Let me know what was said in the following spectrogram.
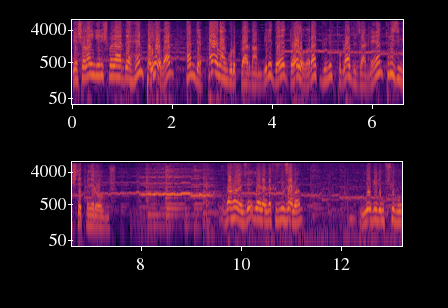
Yaşanan gelişmelerde hem payı olan hem de pay alan gruplardan biri de doğal olarak günlük turlar düzenleyen turizm işletmeleri olmuş. daha önce genelde Kızılcahamam, ne bileyim şu bu,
